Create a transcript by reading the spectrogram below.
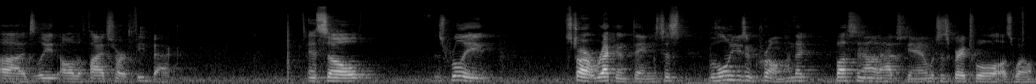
uh, delete all the five-star feedback. And so just really start wrecking things just with only using Chrome. I'm not busting out AppScan, which is a great tool as well.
